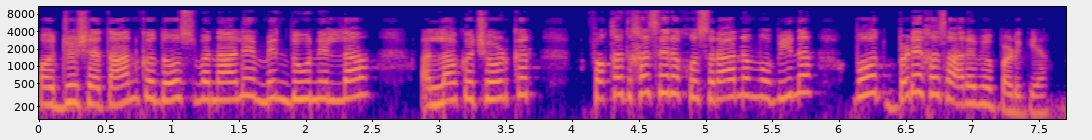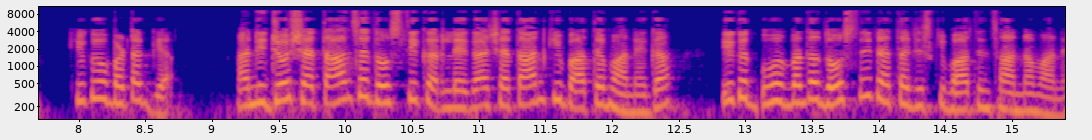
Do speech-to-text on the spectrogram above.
اور جو شیتان کو دوست بنا لے، من دون اللہ اللہ کو چھوڑ کر فقط خسر خسران مبینہ بہت بڑے خسارے میں پڑ گیا، کیونکہ وہ بٹک گیا۔ یعنی جو شیتان سے دوستی کر لے گا شیتان کی باتیں مانے گا کیونکہ وہ بندہ دوست نہیں رہتا جس کی بات انسان نہ مانے۔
